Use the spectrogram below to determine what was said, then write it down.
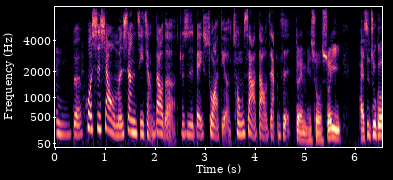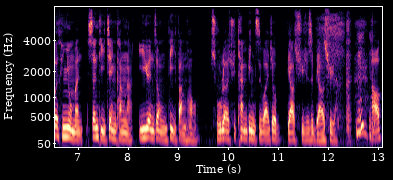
嗯，对，或是像我们上集讲到的，就是被刷掉、冲煞到这样子。对，没错。所以还是祝各位听友们身体健康啦。医院这种地方哈，除了去探病之外，就不要去，就是不要去了。好，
